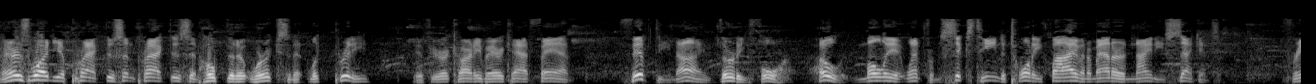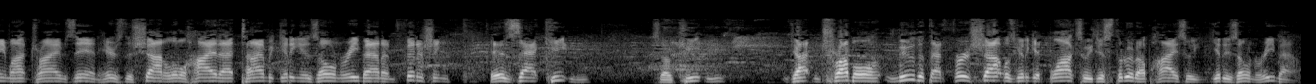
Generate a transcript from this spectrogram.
There's one you practice and practice and hope that it works, and it looked pretty if you're a Kearney Bearcat fan. 59 34. Holy moly, it went from 16 to 25 in a matter of 90 seconds. Fremont drives in. Here's the shot, a little high that time, but getting his own rebound and finishing is Zach Keaton. So Keaton got in trouble, knew that that first shot was going to get blocked, so he just threw it up high so he could get his own rebound.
